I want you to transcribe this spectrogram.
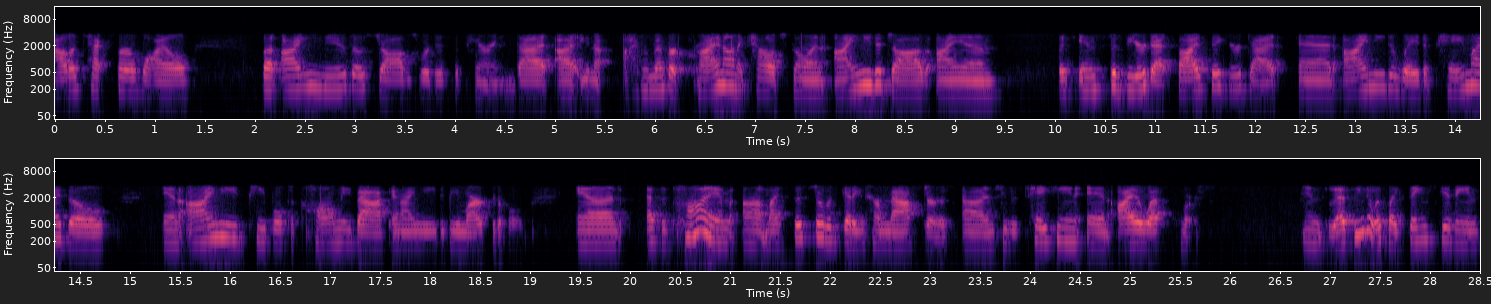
out of tech for a while, but I knew those jobs were disappearing. That I, you know, I remember crying on a couch, going, "I need a job. I am like in severe debt, five-figure debt, and I need a way to pay my bills, and I need people to call me back, and I need to be marketable." And at the time, uh, my sister was getting her master's, uh, and she was taking an iOS course. And I think it was like Thanksgiving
